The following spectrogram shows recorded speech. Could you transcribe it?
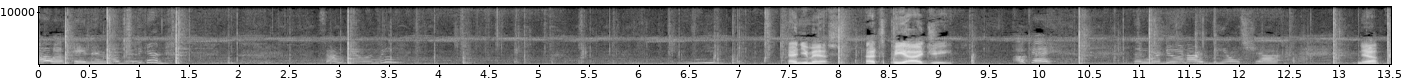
Oh, okay. Then I'll do it again. Sounds good with me. And you missed. That's PIG. Okay. Then we're doing our deal shot. Yep.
